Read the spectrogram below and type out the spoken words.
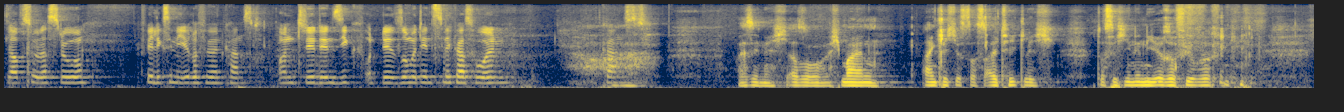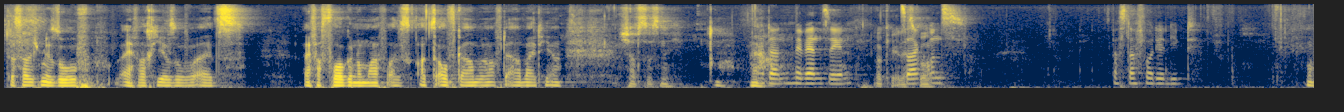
Johannes, glaubst du, dass du Felix in die Irre führen kannst und dir den Sieg und dir somit den Snickers holen kannst? Weiß ich nicht. Also ich meine, eigentlich ist das alltäglich, dass ich ihn in die Irre führe. Das habe ich mir so einfach hier so als einfach vorgenommen als, als Aufgabe auf der Arbeit hier. Schaffst du es nicht? Na dann, wir werden sehen. Okay, let's Sag go. uns, was da vor dir liegt. Oh.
